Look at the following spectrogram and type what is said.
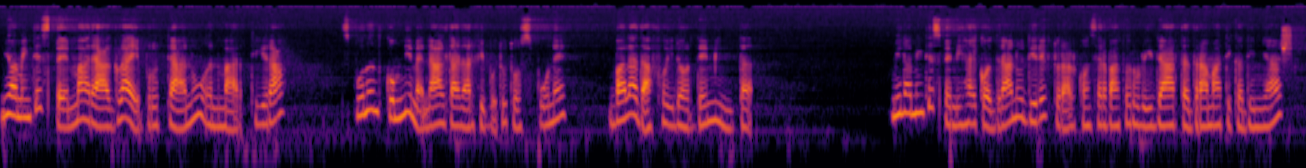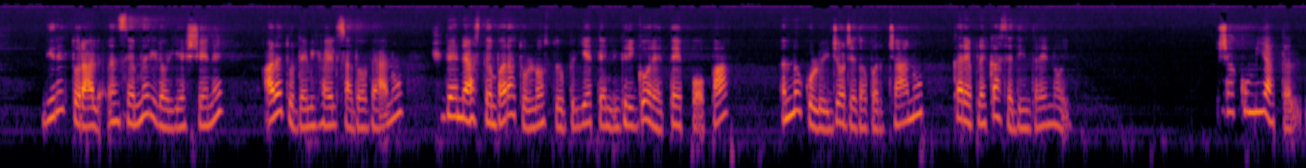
mi-o amintesc pe Marea Aglaie Pruteanu în Martira, spunând cum nimeni alta n-ar fi putut o spune, balada foilor de mintă. Mi-l amintesc pe Mihai Codranu, director al Conservatorului de Artă Dramatică din Iași, director al însemnărilor ieșene, alături de Mihail Sadoveanu și de neastâmpăratul nostru prieten Grigore T. Popa, în locul lui George Topărceanu, care plecase dintre noi. Și acum iată-l,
